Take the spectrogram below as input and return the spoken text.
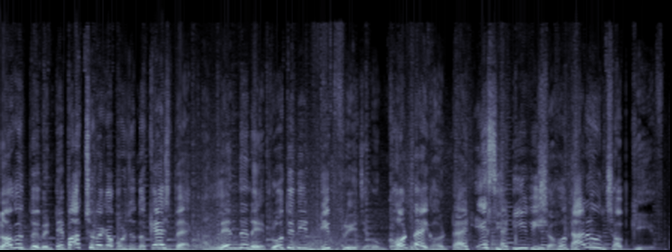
নগদ পেমেন্টে পাঁচশো টাকা পর্যন্ত ক্যাশব্যাক আর লেনদেনে প্রতিদিন ডিপ ফ্রিজ এবং ঘন্টায় ঘন্টায় এসি টিভি সহ দারুণ সব গিফট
